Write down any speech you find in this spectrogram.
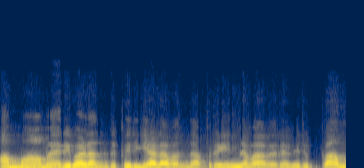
அம்மா மாதிரி வளர்ந்து பெரிய ஆளா வந்த அப்புறம் என்னவா வர விருப்பம்?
